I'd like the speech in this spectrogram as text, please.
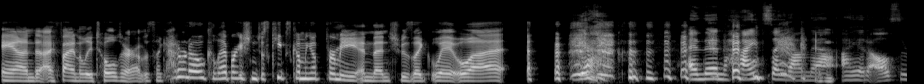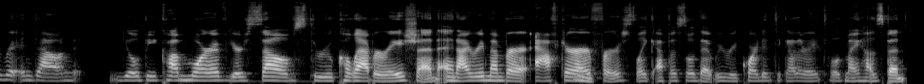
and I finally told her I was like I don't know collaboration just keeps coming up for me and then she was like wait what yeah and then hindsight on that I had also written down you'll become more of yourselves through collaboration. And I remember after mm. our hmm. first like episode that we recorded together, I told my husband,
